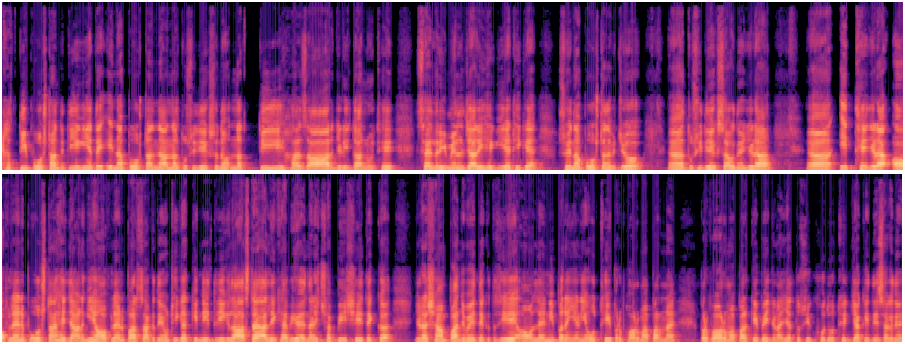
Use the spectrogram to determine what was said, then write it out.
38 ਪੋਸਟਾਂ ਦਿੱਤੀਆਂ ਗਈਆਂ ਤੇ ਇਹਨਾਂ ਪੋਸਟਾਂ ਦੇ ਨਾਲ ਨਾਲ ਤੁਸੀਂ ਦੇਖ ਸਕਦੇ ਹੋ 29000 ਜਿਹੜੀ ਤੁਹਾਨੂੰ ਇੱਥੇ ਸੈਲਰੀ ਮਿਲ ਜਾ ਰਹੀ ਹੈਗੀ ਹੈ, ਠੀਕ ਹੈ? ਸੋ ਇਹਨਾਂ ਪੋਸਟਾਂ ਦੇ ਵਿੱਚੋਂ ਤੁਸੀਂ ਦੇਖ ਸਕਦੇ ਹੋ ਜਿਹੜਾ ਇੱਥੇ ਜਿਹੜਾ ਆਫਲਾਈਨ ਪੋਸਟਾਂ ਇਹ ਜਾਣਗੀਆਂ, ਆਫਲਾਈਨ ਭਰ ਸਕਦੇ ਹੋ, ਠੀਕ ਹੈ? ਕਿੰਨੀ ਤਰੀਕ ਲਾਸਟ ਹੈ ਆ ਲਿਖਿਆ ਵੀ ਹੋਇਆ ਇਹਨਾਂ ਨੇ 26 6 ਤੱਕ ਜਿਹੜਾ ਸ਼ਾਮ 5 ਵਜੇ ਤੱਕ ਤੁਸੀਂ ਇਹ ਆਨਲਾਈਨ ਹੀ ਭਰੀਆਂ ਜਾਣੀਆਂ, ਉੱਥੇ ਹੀ ਪਰਫਾਰਮਾ ਭਰਨਾ ਹੈ ਪਰਫਾਰਮਾ ਭਰ ਕੇ ਭੇਜਣਾ ਜਾਂ ਤੁਸੀਂ ਖੁਦ ਉੱਥੇ ਜਾ ਕੇ ਦੇ ਸਕਦੇ ਹੋ,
